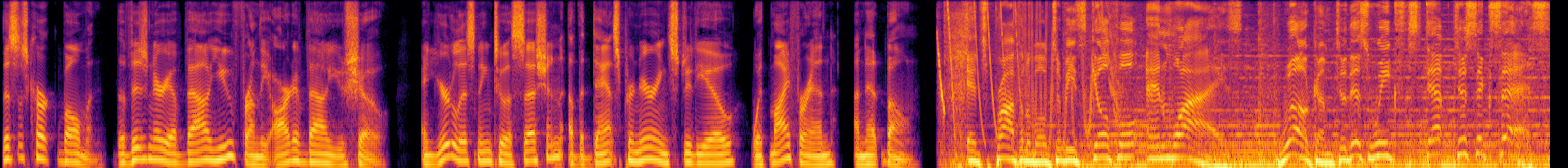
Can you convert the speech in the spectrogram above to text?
this is Kirk Bowman, the visionary of value from the Art of Value show, and you're listening to a session of the Dancepreneuring Studio with my friend Annette Bone. It's profitable to be skillful and wise. Welcome to this week's Step to Success.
